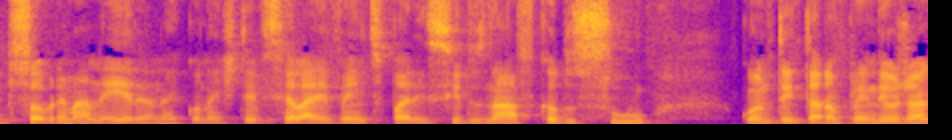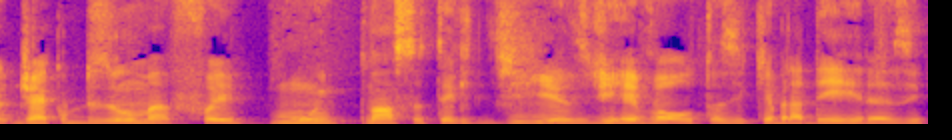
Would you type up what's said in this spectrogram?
de sobremaneira, né? Quando a gente teve, sei lá, eventos parecidos na África do Sul, quando tentaram prender o Jacob Zuma, foi muito. Nossa, teve dias de revoltas e quebradeiras. E,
